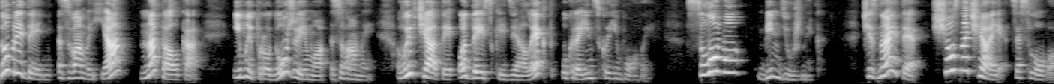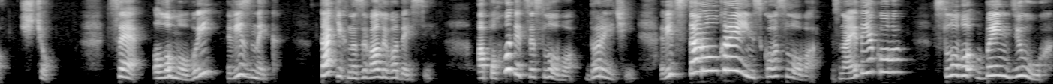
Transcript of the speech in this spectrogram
Добрий день! З вами я, Наталка, і ми продовжуємо з вами вивчати одеський діалект української мови. Слово біндюжник. Чи знаєте, що означає це слово? Що? Це ломовий візник. Так їх називали в Одесі. А походить це слово, до речі, від староукраїнського слова. Знаєте якого? Слово бендюг.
